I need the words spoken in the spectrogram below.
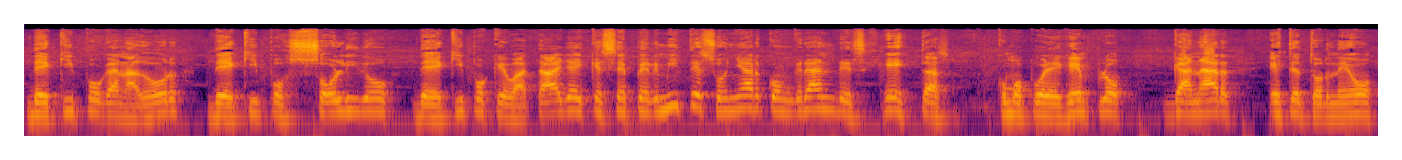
de equipo ganador, de equipo sólido, de equipo que batalla y que se permite soñar con grandes gestas, como por ejemplo ganar este torneo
